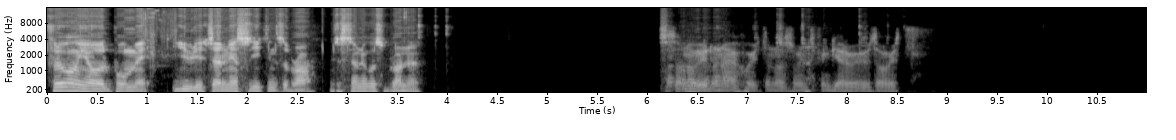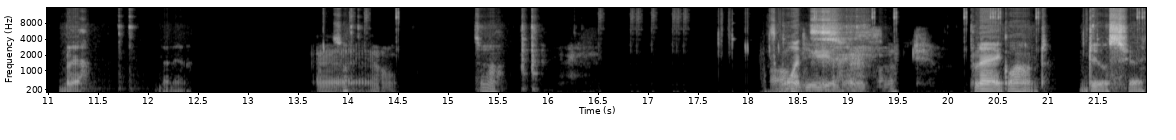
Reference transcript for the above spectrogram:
Förra gången jag höll på med ljudinställningar så gick det inte så bra. Vi ska se om det går så bra nu. Sen har vi den här skiten då som inte fungerar överhuvudtaget. Blä. Där är den. Uh, ja. Så. ja, helt jävla svart. Playground. Duos kör.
